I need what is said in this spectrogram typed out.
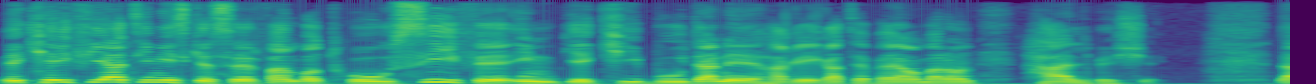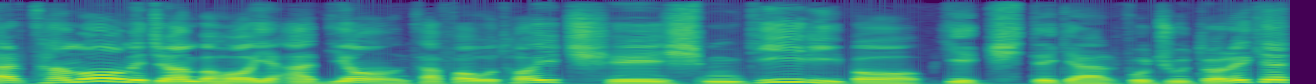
به کیفیتی نیست که صرفا با توصیف این یکی بودن حقیقت پیامبران حل بشه. در تمام جنبه های ادیان تفاوت های چشمگیری با یکدیگر وجود داره که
